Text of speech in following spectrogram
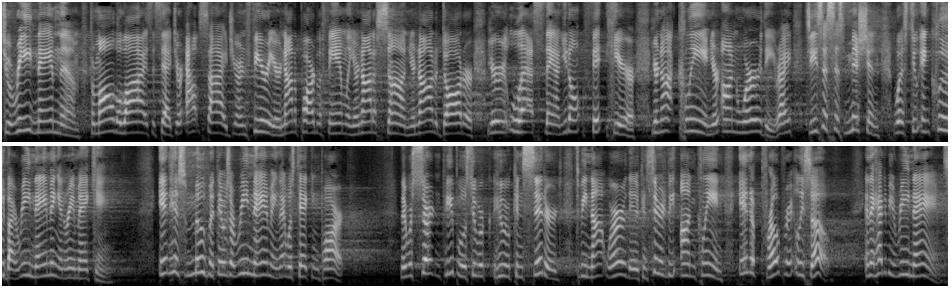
to rename them from all the lies that said you're outside, you're inferior, not a part of the family, you're not a son, you're not a daughter, you're less than, you don't fit here, you're not clean, you're unworthy, right? Jesus' mission was to include by renaming and remaking. In his movement, there was a renaming that was taking part. There were certain people who were, who were considered to be not worthy, considered to be unclean, inappropriately so. And they had to be renamed.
